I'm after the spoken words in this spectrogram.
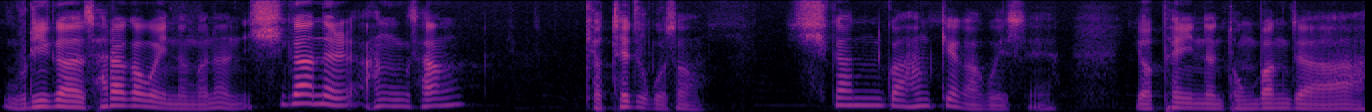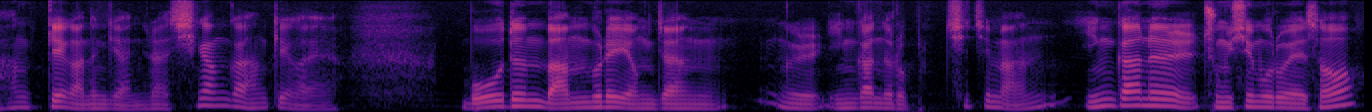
우리가 살아가고 있는 거는 시간을 항상 곁에 두고서 시간과 함께 가고 있어요. 옆에 있는 동방자와 함께 가는 게 아니라 시간과 함께 가요. 모든 만물의 영장을 인간으로 치지만 인간을 중심으로 해서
